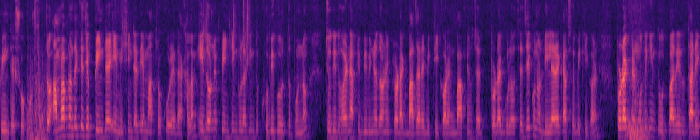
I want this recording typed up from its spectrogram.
প্রিন্টটা শো করছে। তো আমরা আপনাদেরকে যে প্রিন্টার এই মেশিনটা দিয়ে মাত্র করে দেখালাম, এই ধরনের প্রিন্টিংগুলো কিন্তু খুবই গুরুত্বপূর্ণ। যদি ধরেন আপনি বিভিন্ন ধরনের প্রোডাক্ট বাজারে বিক্রি করেন বা আপনি হচ্ছে প্রোডাক্টগুলো হচ্ছে যে কোনো ডিলারের কাছেও বিক্রি করেন প্রোডাক্টের মধ্যে কিন্তু উৎপাদিত তারিখ,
